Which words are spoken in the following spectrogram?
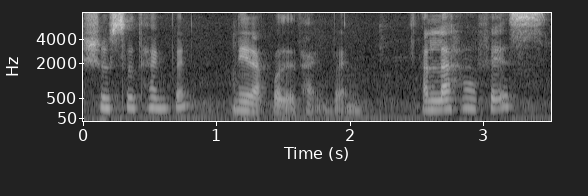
সুস্থ থাকবেন, নিরাপদে থাকবেন। আল্লাহ হাফেজ।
